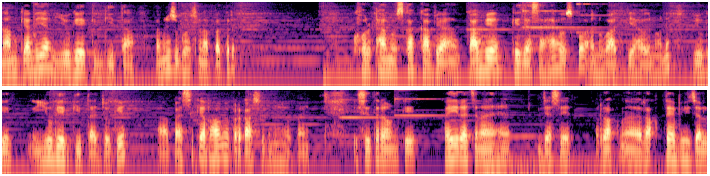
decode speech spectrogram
नाम क्या दिया? युगेक गीता, कम्युनिस्ट घोषणा पत्र खोरठा में उसका काव्य काव्य के जैसा है, उसको अनुवाद किया है उन्होंने, युगे युगे गीता, जो कि पैसे के अभाव में प्रकाशित नहीं हो पाए इसी तरह उनकी कई रचनाएँ हैं, जैसे रक रक्ते भी जल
